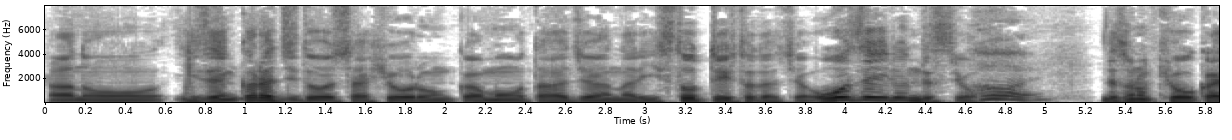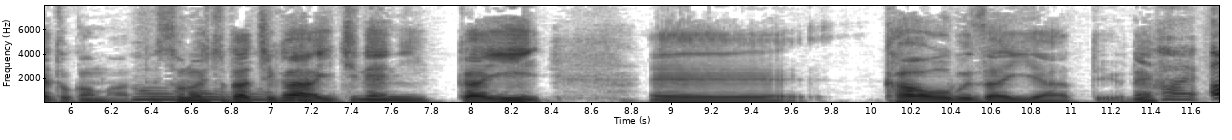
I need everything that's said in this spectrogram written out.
あの、以前から自動車評論家、モータージャーナリストっていう人たちは大勢いるんですよ。はい。で、その協会とかもあって、その人たちが1年に1回、えー、カー・オブ・ザ・イヤーっていうね、はい。あ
